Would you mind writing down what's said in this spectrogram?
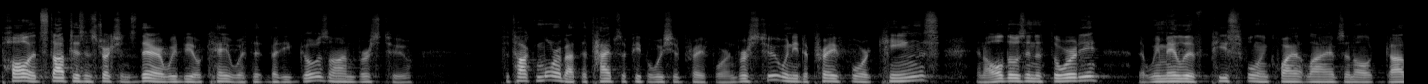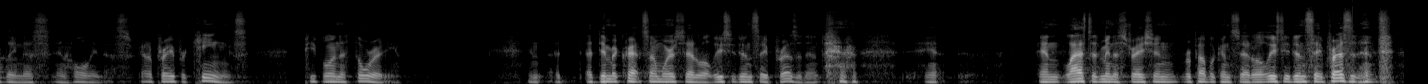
Paul had stopped his instructions there, we'd be okay with it. But he goes on, verse 2, to talk more about the types of people we should pray for. In verse 2, we need to pray for kings and all those in authority that we may live peaceful and quiet lives in all godliness and holiness. We've got to pray for kings, people in authority. And a, a Democrat somewhere said, well, at least he didn't say president. And last administration, Republicans said, well, at least he didn't say president.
